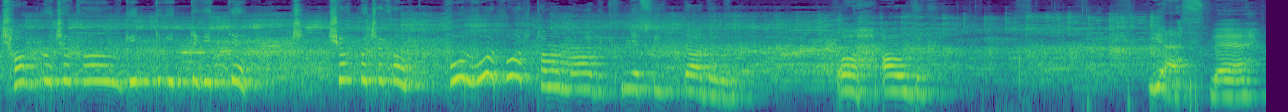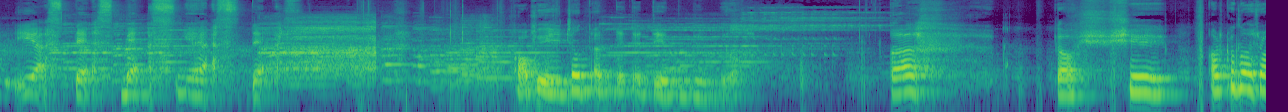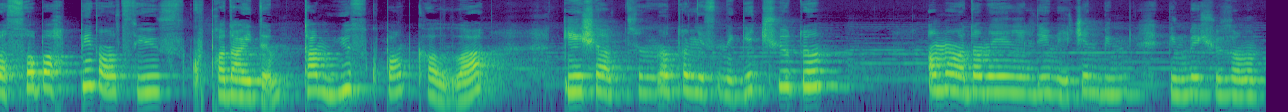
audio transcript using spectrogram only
Çakma çakal. Gitti gitti gitti. Ç- çakma çakal. Vur vur vur. Tamam abi kulesi gitti adamın. Oh aldık. Yes be. Yes this best. Yes this. Heyecandan ne dediğimi bilmiyorum. Ah. Ya şey arkadaşlar sabah 1600 kupadaydım. Tam 100 kupam kala inşaatçının atölyesine geçiyordum. Ama adama yenildiğim için 1000 1500 olan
